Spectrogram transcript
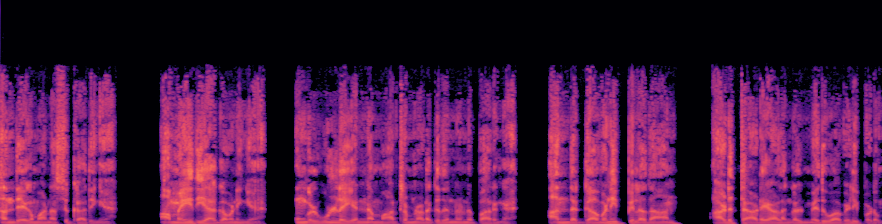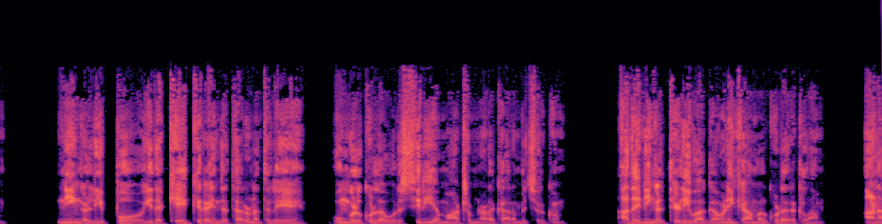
சந்தேகமா நசுக்காதீங்க. அமைதியா கவனிங்க. உங்கள் உள்ள என்ன மாற்றம் நடக்குதுன்னு பாருங்க. அந்த கவனிப்பில தான் அடுத்த அடையாளங்கள் மெதுவா வெளிப்படும். நீங்கள் இப்போ இத கேட்கிற இந்த தருணத்திலேயே உங்களுக்குள்ள ஒரு சிறிய மாற்றம் நடக்க ஆரம்பிச்சிருக்கும். அதை நீங்கள் தெளிவா கவனிக்காமல் கூட இருக்கலாம். ஆனா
